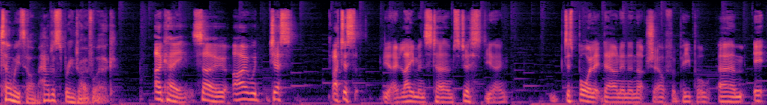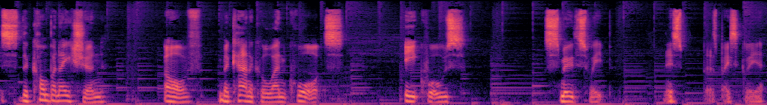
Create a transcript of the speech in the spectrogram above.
Tell me, Tom, how does spring drive work? Okay, so I would just, I just, you know, layman's terms, just you know, just boil it down in a nutshell for people. Um, it's the combination of mechanical and quartz equals smooth sweep. Is that's basically it.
